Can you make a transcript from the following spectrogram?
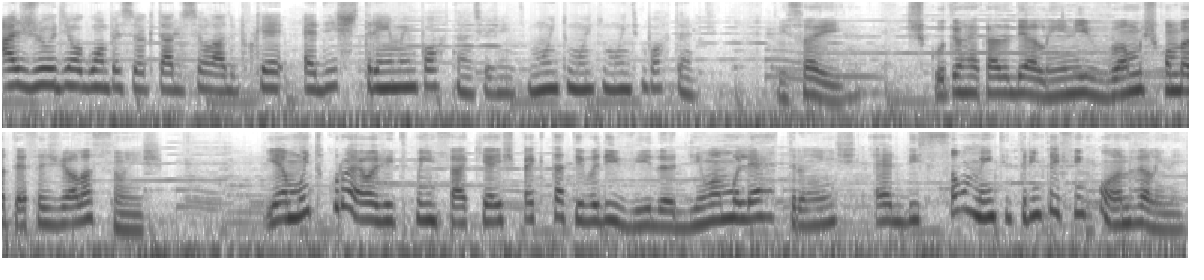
Ajude alguma pessoa que está do seu lado, porque é de extrema importância, gente. Muito, muito, muito importante. Isso aí. Escutem o recado de Aline e vamos combater essas violações. E é muito cruel a gente pensar que a expectativa de vida de uma mulher trans é de somente 35 anos, Aline.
